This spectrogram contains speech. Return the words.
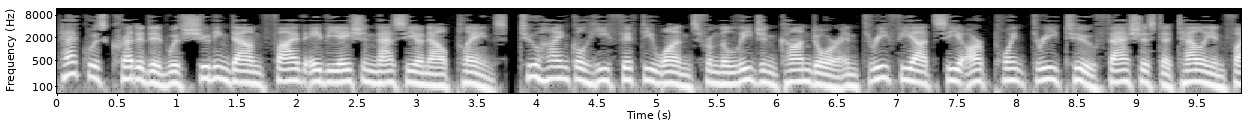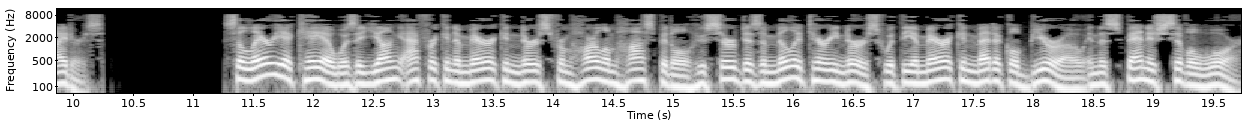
Peck was credited with shooting down five Aviation Nacional planes, two Heinkel He-51s from the Legion Condor and three Fiat CR.32 fascist Italian fighters. Salaria Kea was a young African-American nurse from Harlem Hospital who served as a military nurse with the American Medical Bureau in the Spanish Civil War.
